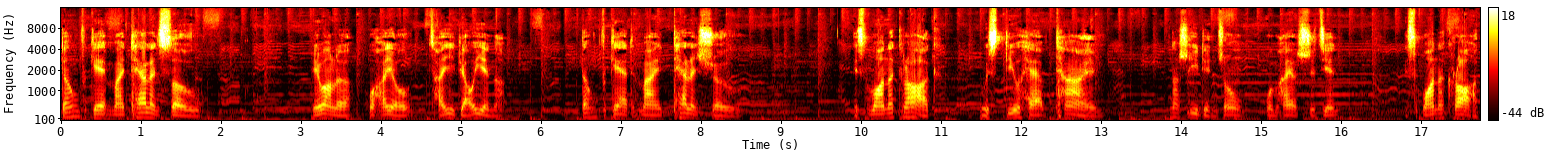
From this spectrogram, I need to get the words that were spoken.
Don't forget my talent show. 别忘了，我还有才艺表演呢。Don't forget my talent show. It's one o'clock. We still have time. 那是一点钟，我们还有时间。It's one o'clock.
